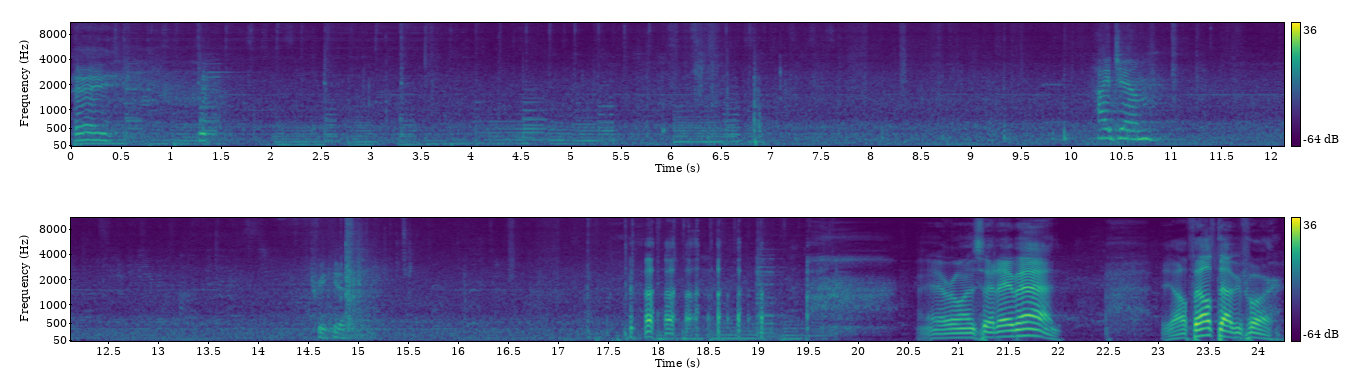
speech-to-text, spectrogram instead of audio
Hey. Hi, Jim. Tree kiss. Everyone said amen. Y'all felt that before.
